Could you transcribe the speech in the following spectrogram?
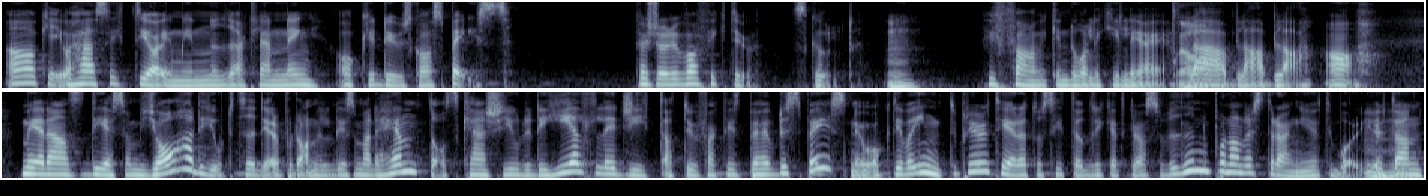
ah, okej, och här sitter jag i min nya klänning och du ska ha space. Förstår du, vad fick du? Skuld. Fy fan vilken dålig kille jag är. Bla, bla, bla. Ja. Medan det som jag hade gjort tidigare på dagen, eller det som hade hänt oss, kanske gjorde det helt legit att du faktiskt behövde space nu. Och det var inte prioriterat att sitta och dricka ett glas vin på någon restaurang i Göteborg. Utan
